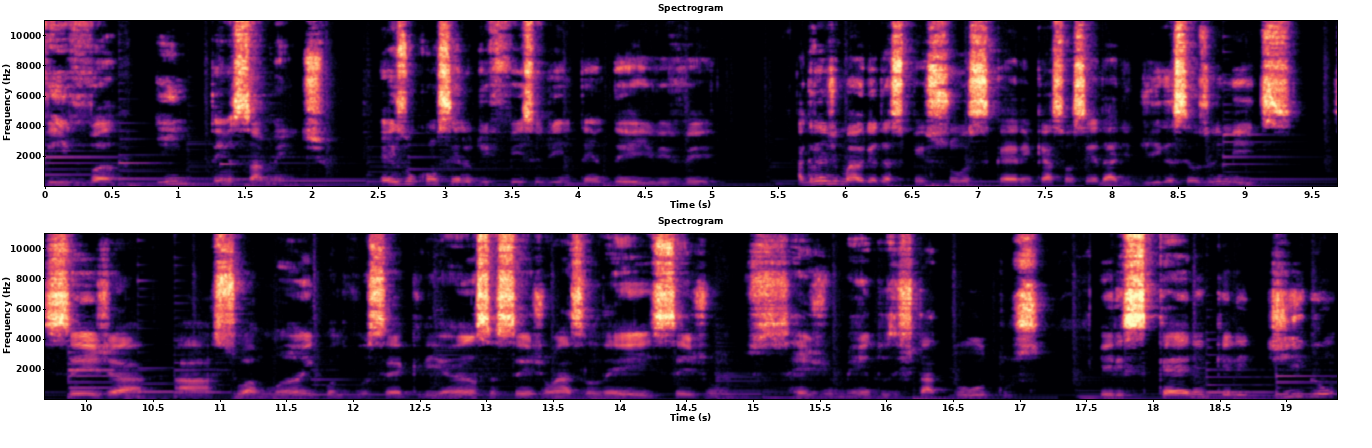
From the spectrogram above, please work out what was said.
viva intensamente. Eis um conselho difícil de entender e viver. A grande maioria das pessoas querem que a sociedade diga seus limites. Seja a sua mãe quando você é criança, sejam as leis, sejam os regimentos, estatutos, eles querem que ele digam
